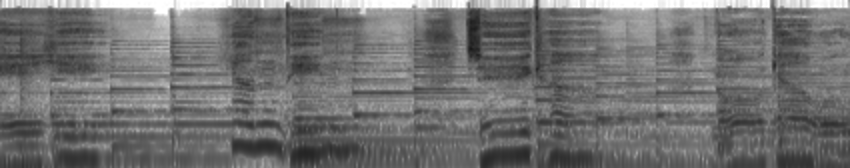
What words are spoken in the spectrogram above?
奇异恩典，主给我交换。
